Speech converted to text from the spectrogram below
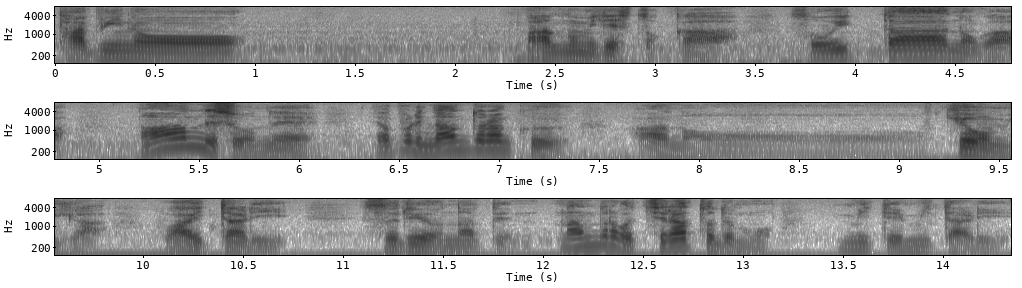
旅の番組ですとかそういったのが何でしょうね。やっぱりなんとなくあの興味が湧いたりするようになってなんとなくちらっとでも見てみたり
